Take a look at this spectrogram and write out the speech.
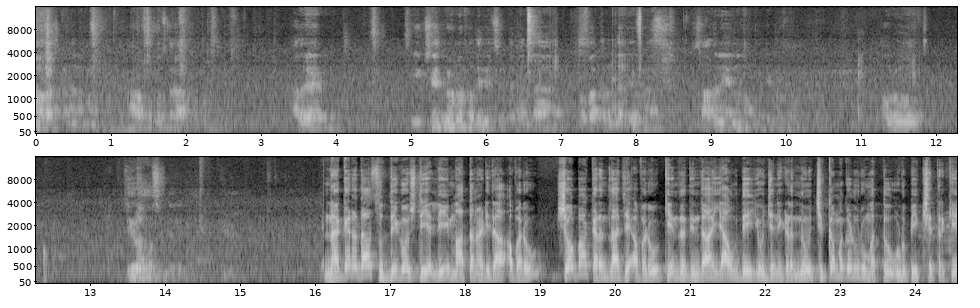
ನಾವು ರಾಜಕಾರಣ ಮಾಡ್ತಾ ಇದ್ದೇವೆ ಆರೋಪಕ್ಕೋಸ್ಕರ ಆರೋಪ ಮಾಡ್ತಾ ಆದರೆ ಈ ಕ್ಷೇತ್ರವನ್ನು ಪ್ರತಿನಿಧಿಸಿರ್ತಕ್ಕಂಥ ಶೋಭಾ ದೇವರ ಸಾಧನೆಯನ್ನು ನಾವು ಪಟ್ಟಿ ಮಾಡ್ತಾ ಅವರು ಜೀರೋ ಪರ್ಸೆಂಟೇಜ್ ನಗರದ ಸುದ್ದಿಗೋಷ್ಠಿಯಲ್ಲಿ ಮಾತನಾಡಿದ ಅವರು ಶೋಭಾ ಕರಂದ್ಲಾಜೆ ಅವರು ಕೇಂದ್ರದಿಂದ ಯಾವುದೇ ಯೋಜನೆಗಳನ್ನು ಚಿಕ್ಕಮಗಳೂರು ಮತ್ತು ಉಡುಪಿ ಕ್ಷೇತ್ರಕ್ಕೆ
